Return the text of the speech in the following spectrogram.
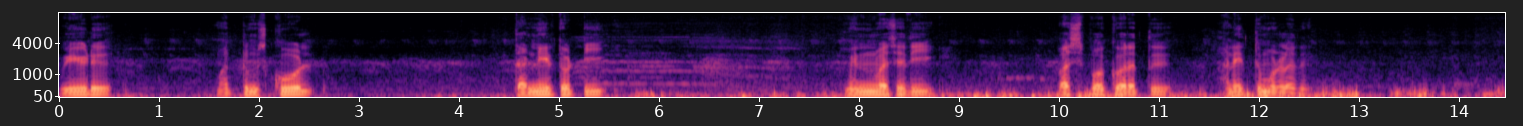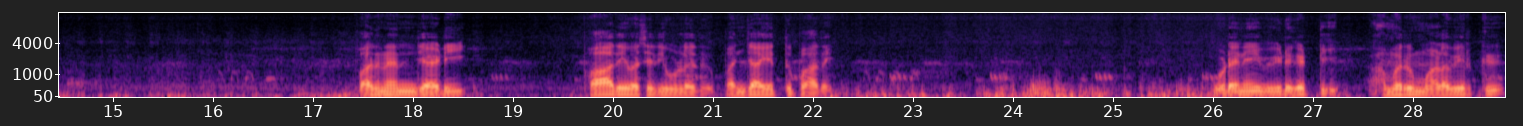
வீடு மற்றும் ஸ்கூல் தண்ணீர் தொட்டி மின் வசதி பஸ் போக்குவரத்து அனைத்தும் உள்ளது. பதினஞ்சு அடி பாதை வசதி உள்ளது. பஞ்சாயத்து பாதை. உடனே வீடு கட்டி அமரும் அளவிற்கு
